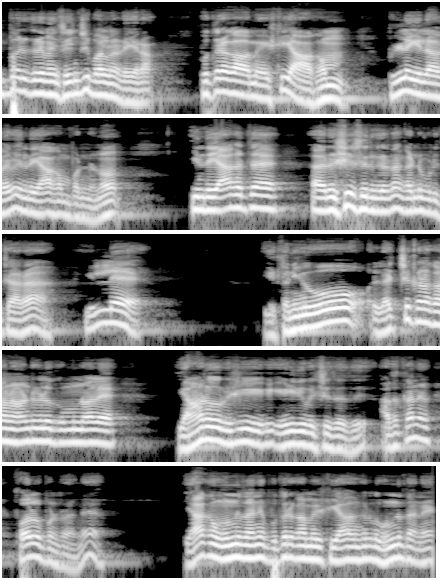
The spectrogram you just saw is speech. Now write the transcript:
இப்போ இருக்கிறவன் செஞ்சு பலன் அடைகிறான் புத்திரகாமேஷ்டி யாகம். பிள்ளை இல்லாதவன் இந்த யாகம் பண்ணணும். இந்த யாகத்தை ரிஷிஸுங்கிறது தான் கண்டுபிடிச்சாரா? இல்லை. எத்தனையோ லட்சக்கணக்கான ஆண்டுகளுக்கு முன்னால் யாரோ ரிஷி எழுதி வச்சது. அது அதைத்தானே ஃபாலோ பண்ணுறாங்க யாகம் ஒன்று தானே புத்திரகாமேஷ்டி யாகங்கிறது ஒன்று தானே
